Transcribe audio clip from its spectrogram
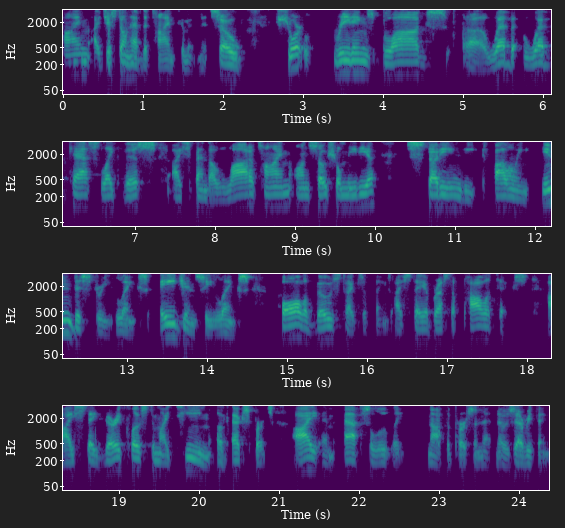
Time, I just don't have the time commitment. So short readings, blogs, uh, web webcasts like this. I spend a lot of time on social media studying the following industry links, agency links, all of those types of things. I stay abreast of politics. I stay very close to my team of experts. I am absolutely not the person that knows everything.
